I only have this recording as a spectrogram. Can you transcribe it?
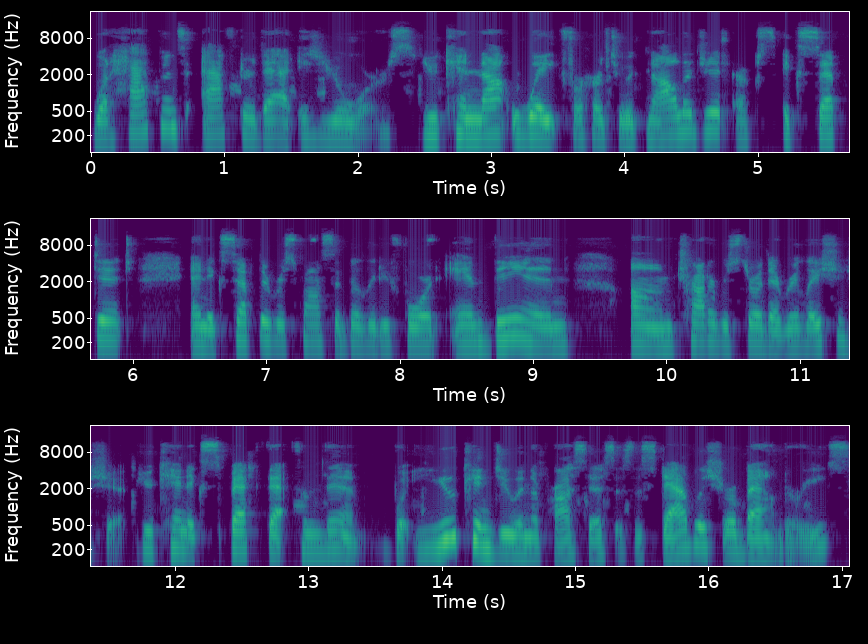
what happens after that is yours you cannot wait for her to acknowledge it accept it and accept the responsibility for it and then um, try to restore that relationship you can't expect that from them what you can do in the process is establish your boundaries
